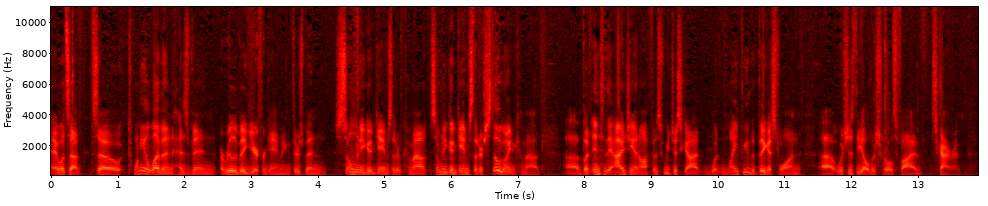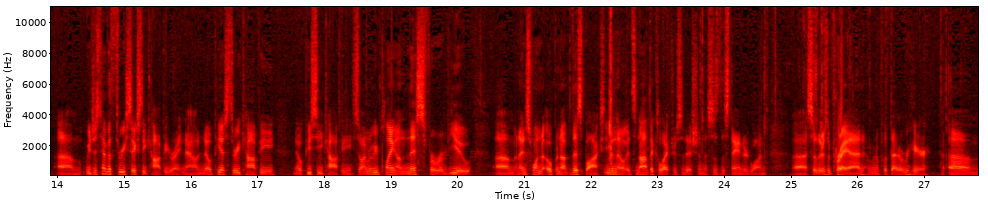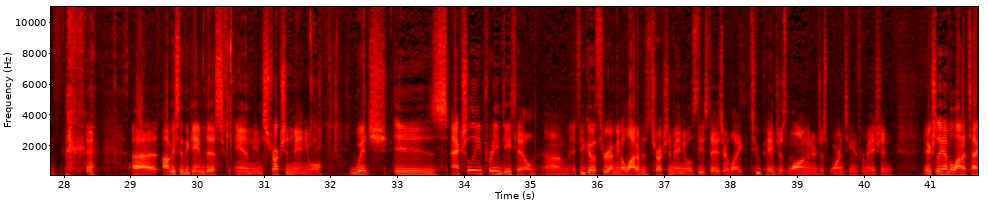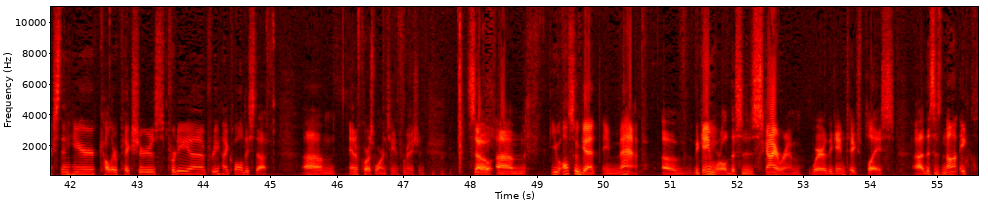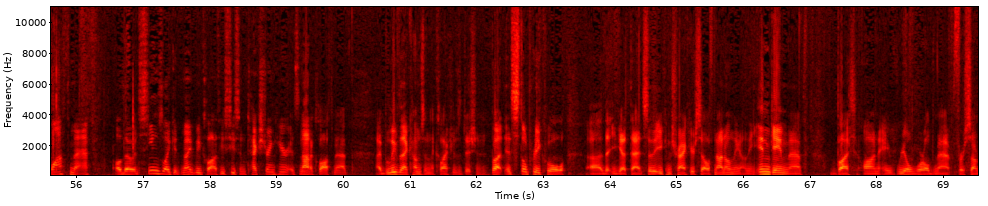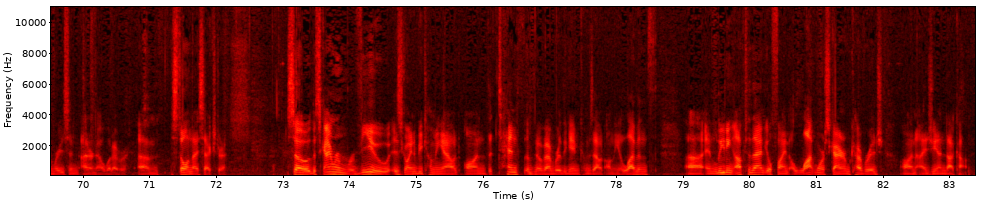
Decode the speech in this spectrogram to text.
Hey, what's up? So 2011 has been a really big year for gaming. There's been so many good games that have come out, so many good games that are still going to come out. Uh, but into the IGN office, we just got what might be the biggest one, uh, which is the Elder Scrolls V Skyrim. Um, we just have a 360 copy right now, no PS3 copy, no PC copy. So I'm going to be playing on this for review. Um, and I just wanted to open up this box, even though it's not the collector's edition. This is the standard one. Uh, so there's a Prey ad. I'm going to put that over here. Um, uh, obviously the game disc and the instruction manual, which is actually pretty detailed. Um, if you go through, I mean, a lot of instruction manuals these days are like two pages long and are just warranty information. You actually have a lot of text in here, color pictures, pretty, uh, pretty high quality stuff. Um, and of course, warranty information. So um, you also get a map of the game world. This is Skyrim, where the game takes place. Uh, this is not a cloth map, although it seems like it might be cloth. You see some texturing here. It's not a cloth map. I believe that comes in the collector's edition, but it's still pretty cool uh, that you get that so that you can track yourself not only on the in-game map, but on a real-world map for some reason. I don't know, whatever. Um, still a nice extra. So the Skyrim review is going to be coming out on the 10th of November. The game comes out on the 11th. Uh, and leading up to that, you'll find a lot more Skyrim coverage on IGN.com.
